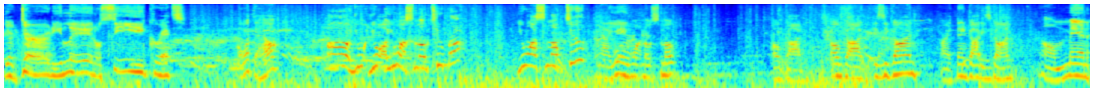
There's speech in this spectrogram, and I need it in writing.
Your dirty little secrets. Oh, what the hell? Oh, you you oh, you want smoke too, bro? You want smoke too? Nah, you ain't want no smoke. Oh god. Oh god. Is he gone? Alright, thank god he's gone. Oh man,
